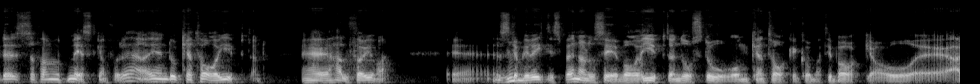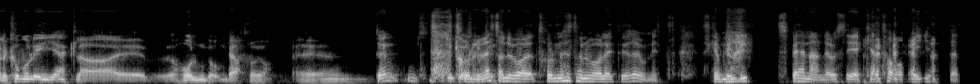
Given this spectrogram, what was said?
det jag ser fram emot mest kanske det här är ändå Qatar-Egypten. Eh, halv fyra. Eh, det ska mm. bli riktigt spännande att se var Egypten då står om Qatar kan komma tillbaka. Och, det kommer att bli en jäkla holmgång där tror jag. Den, jag trodde, nästan du var, trodde nästan du var lite ironiskt. Det ska bli spännande att se Qatar och Egypten.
